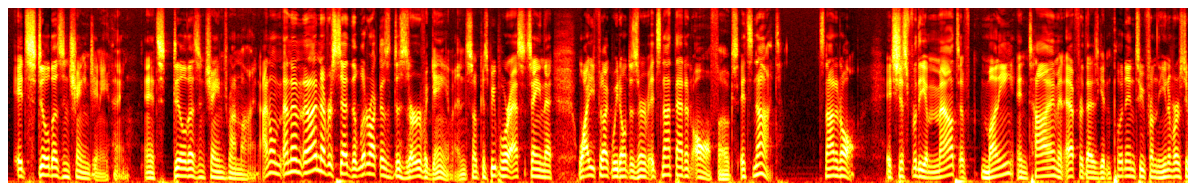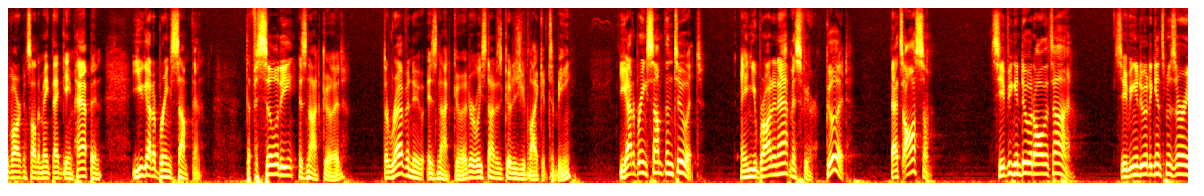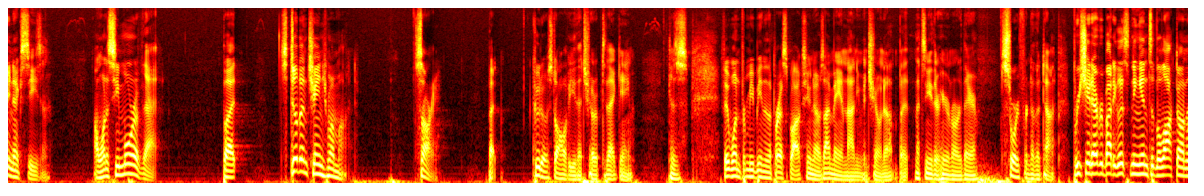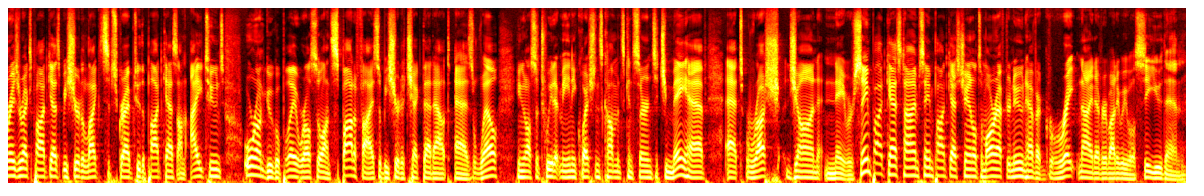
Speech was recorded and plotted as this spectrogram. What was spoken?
it still doesn't change anything and it still doesn't change my mind. I don't, and I, and I never said that Little Rock doesn't deserve a game, and so because people were asking, saying that, why do you feel like we don't deserve? It's not that at all, folks. It's not. It's not at all. It's just for the amount of money and time and effort that is getting put into from the University of Arkansas to make that game happen. You got to bring something. The facility is not good. The revenue is not good, or at least not as good as you'd like it to be. You got to bring something to it. And you brought an atmosphere. Good. That's awesome. See if you can do it all the time. See if you can do it against Missouri next season. I want to see more of that. But still doesn't change my mind. Sorry. But kudos to all of you that showed up to that game. Because if it wasn't for me being in the press box, who knows? I may have not even shown up, but that's neither here nor there. Story for another time. Appreciate everybody listening into the Locked On Razorbacks podcast. Be sure to like and subscribe to the podcast on iTunes or on Google Play. We're also on Spotify, so be sure to check that out as well. You can also tweet at me any questions, comments, concerns that you may have at Rush John Neighbors. Same podcast time, same podcast channel tomorrow afternoon. Have a great night, everybody. We will see you then.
